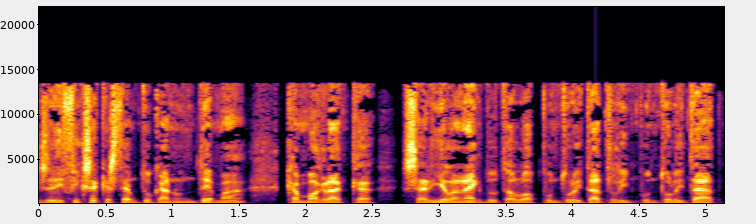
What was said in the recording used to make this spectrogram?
És a dir, fixa que estem tocant un tema que, malgrat que seria l'anècdota, la puntualitat i la impuntualitat,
